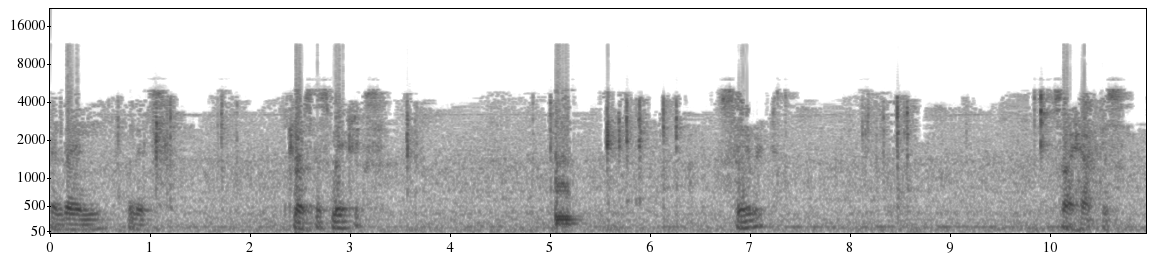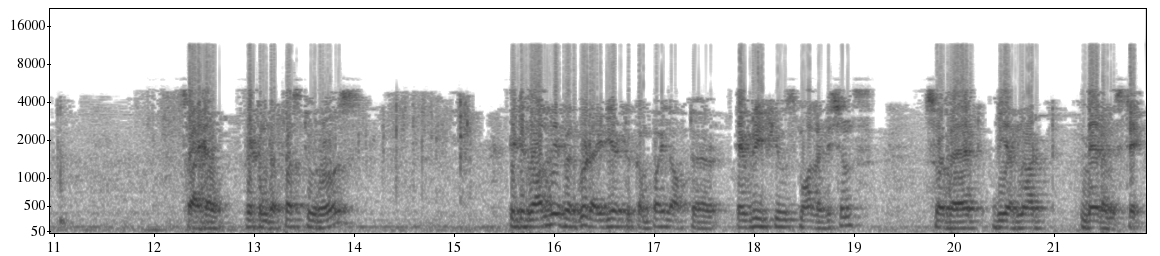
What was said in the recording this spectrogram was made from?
and then let's close this matrix. Save it. So I have this. So I have written the first two rows. It is always a good idea to compile after every few small additions so that we have not made a mistake.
